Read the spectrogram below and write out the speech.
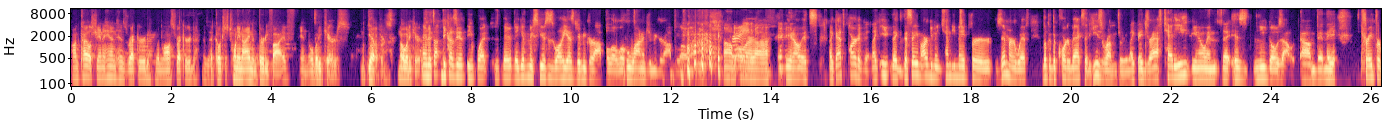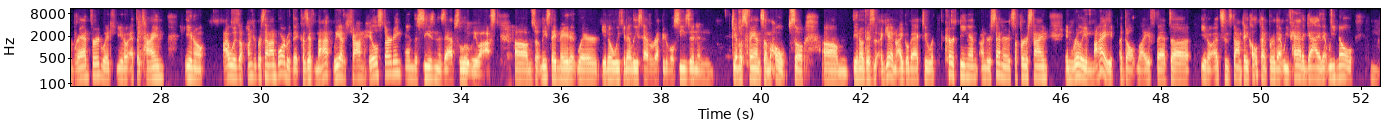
on Kyle Shanahan, his record, win loss record as a head coach is 29 and 35, and nobody cares. Yeah, nobody cares, and it's uh, because it, what they, they give him excuses. Well, he has Jimmy Garoppolo. Well, who wanted Jimmy Garoppolo? I mean, um, right. Or uh, you know, it's like that's part of it. Like like the same argument can be made for Zimmer with look at the quarterbacks that he's run through. Like they draft Teddy, you know, and the, his knee goes out. Um, then they trade for Bradford, which you know at the time, you know I was 100% on board with it because if not, we have Shaun Hill starting and the season is absolutely lost. Um, so at least they made it where, you know, we can at least have a reputable season and give us fans some hope. So, um, you know, this again, I go back to with Kirk being under center, it's the first time in really in my adult life that, uh, you know, since Daunte Culpepper that we've had a guy that we know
